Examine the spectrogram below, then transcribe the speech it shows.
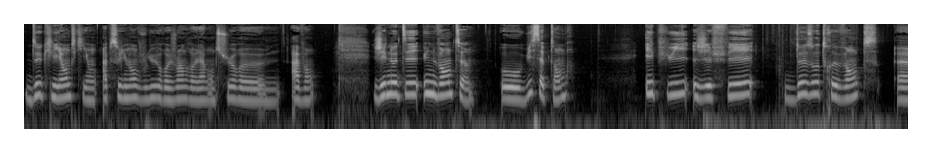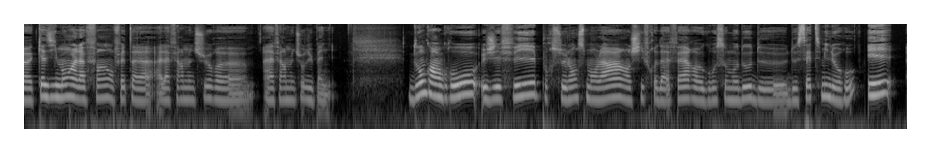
deux clientes qui ont absolument voulu rejoindre l'aventure avant. J'ai noté une vente au 8 septembre. Et puis j'ai fait deux autres ventes euh, quasiment à la fin, en fait, à la, fermeture, euh, à la fermeture du panier. Donc en gros, j'ai fait pour ce lancement-là un chiffre d'affaires euh, grosso modo de, de 7000 euros. Et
